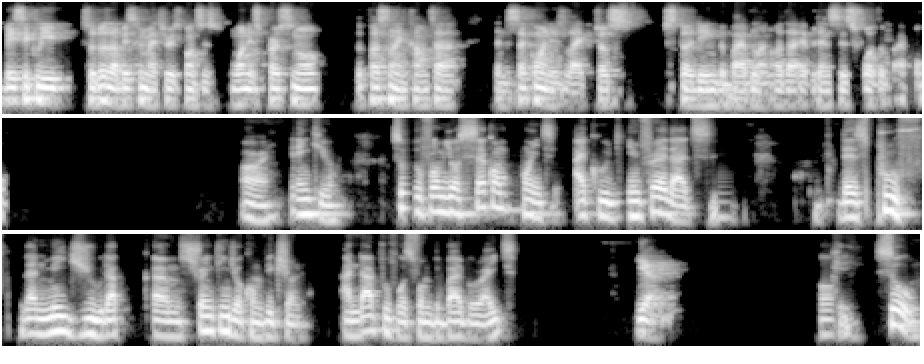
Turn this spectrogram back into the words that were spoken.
basically, so those are basically my two responses. One is personal, the personal encounter, and the second one is like just studying the Bible and other evidences for the Bible. All right, thank you. So from your second point, I could infer that there's proof that made you that um, strengthened your conviction, and that proof was from the Bible, right? Yeah. Okay, so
